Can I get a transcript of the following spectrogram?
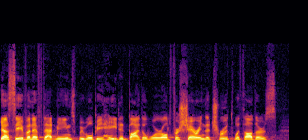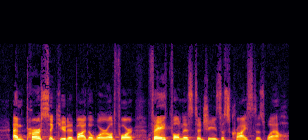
Yes, even if that means we will be hated by the world for sharing the truth with others, and persecuted by the world for faithfulness to Jesus Christ as well.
